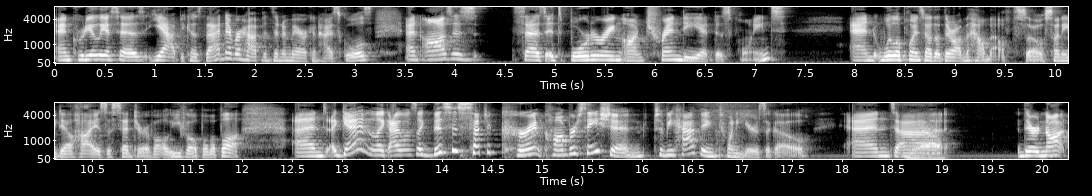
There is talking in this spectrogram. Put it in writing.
And Cordelia says, yeah, because that never happens in American high schools. And Oz is, says it's bordering on trendy at this point. And Willow points out that they're on the Hellmouth, so Sunnydale High is the center of all evil, blah, blah, blah. And again, like I was like, this is such a current conversation to be having 20 years ago. And uh, yeah. they're not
